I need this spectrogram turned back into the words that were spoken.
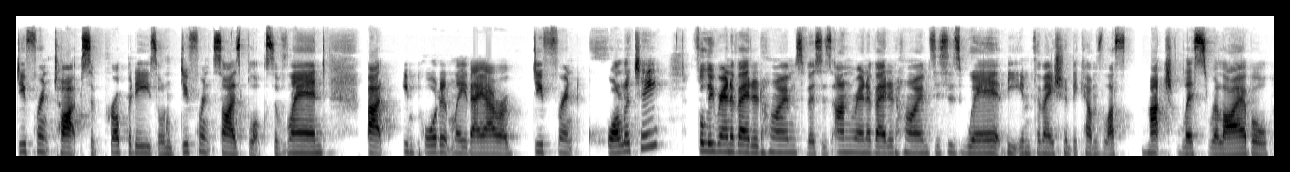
different types of properties on different size blocks of land, but importantly, they are of different quality, fully renovated homes versus unrenovated homes, this is where the information becomes less, much less reliable.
